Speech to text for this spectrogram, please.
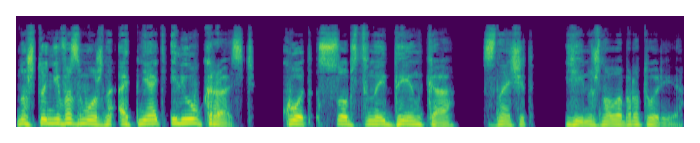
но что невозможно отнять или украсть. Код собственной ДНК. Значит, ей нужна лаборатория.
